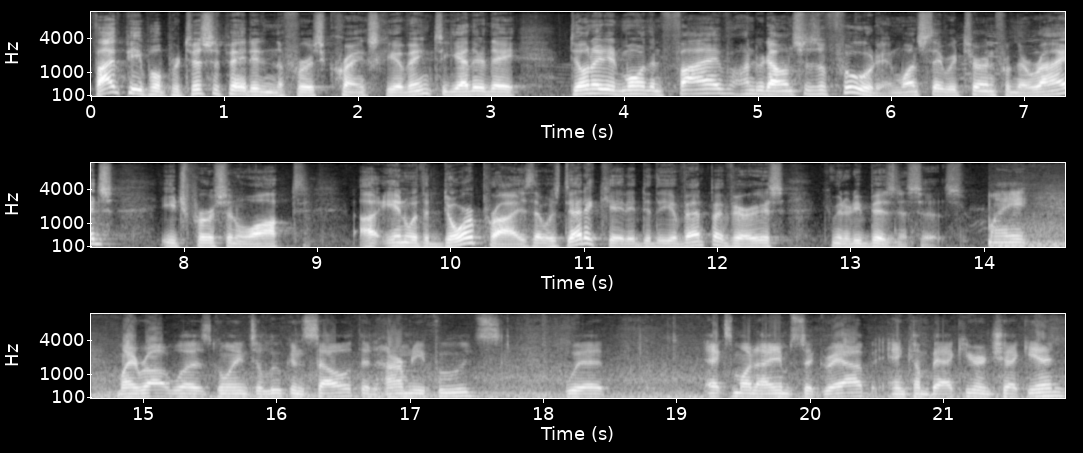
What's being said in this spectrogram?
Five people participated in the first Cranksgiving. Together they donated more than 500 ounces of food and once they returned from their rides, each person walked uh, in with a door prize that was dedicated to the event by various community businesses. My, my route was going to Lueken's South and Harmony Foods with X amount of items to grab and come back here and check in.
